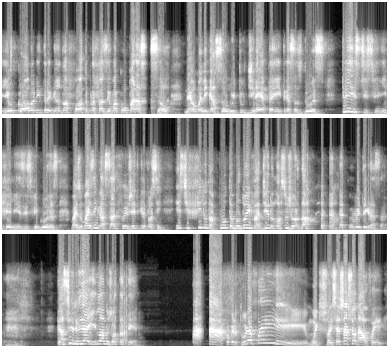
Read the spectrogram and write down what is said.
e o Collor entregando a foto para fazer uma comparação, né, uma ligação muito direta entre essas duas tristes, infelizes figuras. Mas o mais engraçado foi o jeito que ele falou assim: este filho da puta mandou invadir o nosso jornal. foi muito engraçado. Castilho, e aí, lá no JT? A cobertura foi muito, foi sensacional. Foi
